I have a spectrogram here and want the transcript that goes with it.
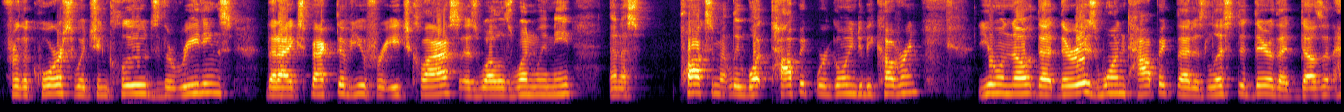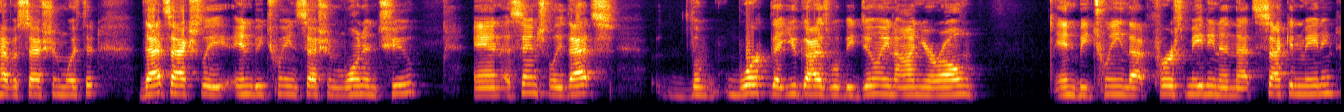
for the course, which includes the readings that I expect of you for each class, as well as when we meet, and approximately what topic we're going to be covering. You will note that there is one topic that is listed there that doesn't have a session with it. That's actually in between session one and two. And essentially, that's the work that you guys will be doing on your own in between that first meeting and that second meeting.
